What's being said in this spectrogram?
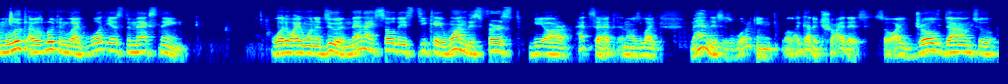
I'm look, I was looking like, what is the next thing? What do I want to do? And then I saw this DK1, this first VR headset, and I was like, man, this is working. Well, I got to try this. So I drove down to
